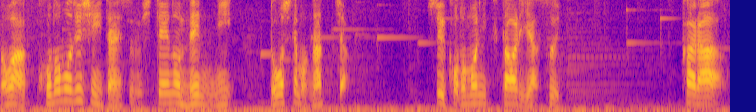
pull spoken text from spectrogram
のは子供自身に対する否定の念にどうしてもなっちゃう。し子供に伝わりやすい。から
